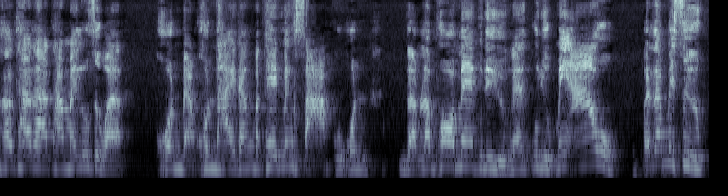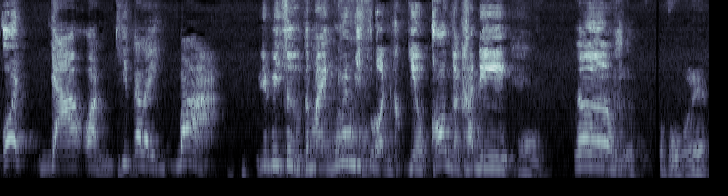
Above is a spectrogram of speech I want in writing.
เขาถ้าถ้าทำให้รู้สึกว่า คนแบบคนไทยทั้งประเทศแม่งสาบกูคนแบบแล้วพ่อแม่กูจะอยู่ไงกูอยู่ไม่เอาไปแล้วไปสืบโอ๊ยยาอ่อนคิดอะไรบ้าจะไปสืบทำไมกูไม่มีส่วนเกี่ยวข้องกับคดีเออเออโอ้โหเนี่ย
